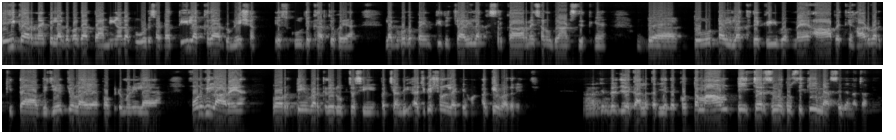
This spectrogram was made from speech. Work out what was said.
ਇਹੀ ਕਾਰਨ ਹੈ ਕਿ ਲਗਭਗ ਆ ਦਾਨੀਆਂ ਦਾ ਬੋਰਡ ਸਾਡਾ 30 ਲੱਖ ਦਾ ਡੋਨੇਸ਼ਨ ਇਸ ਸਕੂਲ ਤੇ ਖਰਚ ਹੋਇਆ। ਲਗਭਗ 35 ਤੋਂ 40 ਲੱਖ ਸਰਕਾਰ ਨੇ ਸਾਨੂੰ ਗ੍ਰਾਂਟਸ ਦਿੱਤੀਆਂ। 2.5 ਲੱਖ ਦੇ ਕਰੀਬ ਮੈਂ ਆਪ ਇੱਥੇ ਹਾਰਡ ਵਰਕ ਕੀਤਾ, ਆਪਦੀ ਜੇਬ ਚੋਂ ਲਾਇਆ ਪਾਕਟ ਮਨੀ ਲਾਇਆ। ਹੁਣ ਵੀ ਲਾ ਰਹੇ ਆ ਔਰ ਟੀਮ ਵਰਕ ਦੇ ਰੂਪ ਚ ਅਸੀਂ ਬੱਚਿਆਂ ਦੀ ਐਜੂਕੇਸ਼ਨ ਲੈ ਕੇ ਹੁਣ ਅੱਗੇ ਵਧ ਰਹੇ ਹਾਂ ਜੀ। ਰਜਿੰਦਰ ਜੀ ਇਹ ਗੱਲ ਕਰੀਏ ਦੇਖੋ तमाम ਟੀਚਰਸ ਨੂੰ ਤੁਸੀਂ ਕੀ ਮੈਸੇਜ ਦੇਣਾ ਚਾਹੁੰਦੇ ਹੋ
